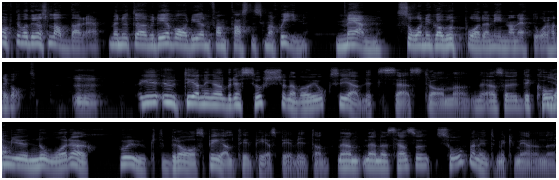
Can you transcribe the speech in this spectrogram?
och det var deras laddare. Men utöver det var det ju en fantastisk maskin. Men Sony gav upp på den innan ett år hade gått. Mm. Utdelning av resurserna var ju också jävligt så här, strama. Alltså, det kom Ja. ju några sjukt bra spel till PSP Vitan. Men, men sen så såg man inte mycket mer än det.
